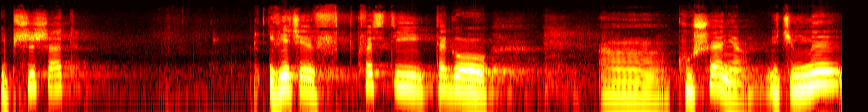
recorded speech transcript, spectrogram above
I przyszedł i wiecie, w kwestii tego a, kuszenia, wiecie, my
